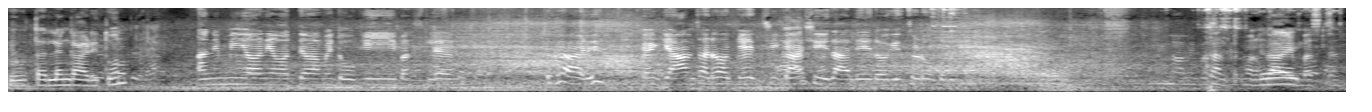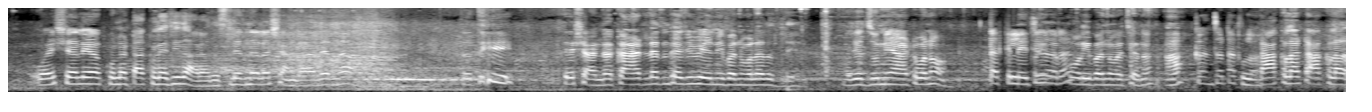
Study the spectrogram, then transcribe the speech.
मी उतरल्या गाडीतून. आणि मी आणि त्या आम्ही दोघी बसल्या. गाडी. कारण की आमच्या डोक्याची काशी झाली दोघींचं डोकं. म्हणून गाडी वैशाली अकोला टाकल्याची झाडा दुसऱ्यांदा शेंगा आल्या ना. तर ती ते शेंगा काढल्या त्याची वेणी बनवायला धुतली. म्हणजे जुनी आठवण हो. टाकल्याची जरा? पोळी बनवायच्या ना हा? कंचा टाकला. टाकला टाकला.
